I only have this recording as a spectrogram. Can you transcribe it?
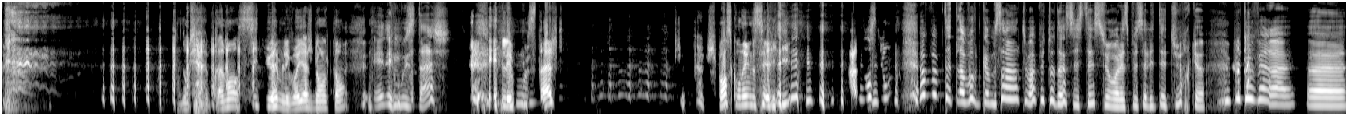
donc vraiment, si tu aimes les voyages dans le temps Et les moustaches et les moustaches, je, pense qu'on a une série. Attention On peut peut-être la vendre comme ça, hein, tu vois, plutôt d'insister sur euh, les spécialités turques, euh, plutôt faire... euh, euh,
